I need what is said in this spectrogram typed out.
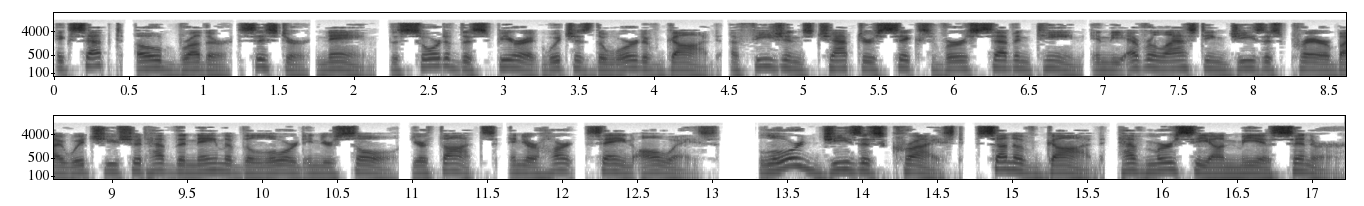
Accept, O brother sister name, the sword of the Spirit which is the Word of God Ephesians chapter 6 verse 17 in the everlasting Jesus prayer by which you should have the name of the Lord in your soul, your thoughts, and your heart, saying always, Lord Jesus Christ, Son of God, have mercy on me a sinner.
